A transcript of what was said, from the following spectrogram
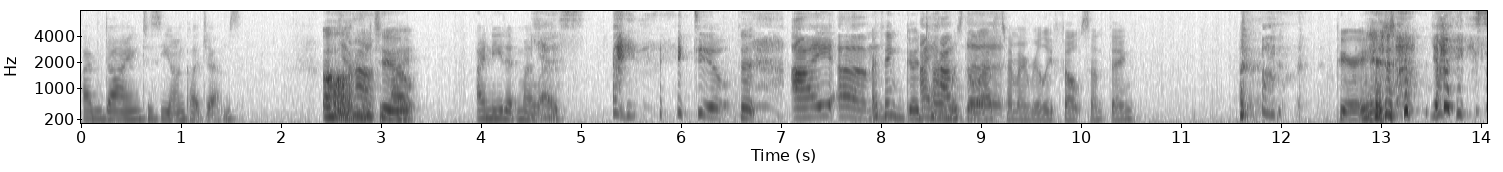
I'm dying to see Uncut Gems. Oh, Yeah. me too. I need it in my life. I, do. The, I um. I think Good Time was the... the- last time I really felt something. Period. Yikes.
